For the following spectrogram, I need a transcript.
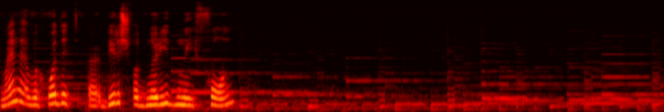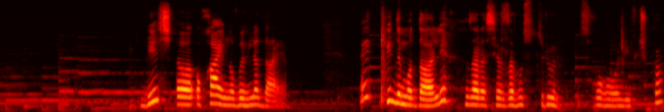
в мене виходить е, більш однорідний фон. Більш е, охайно виглядає. Підемо далі. Зараз я загострю свого олівчика.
